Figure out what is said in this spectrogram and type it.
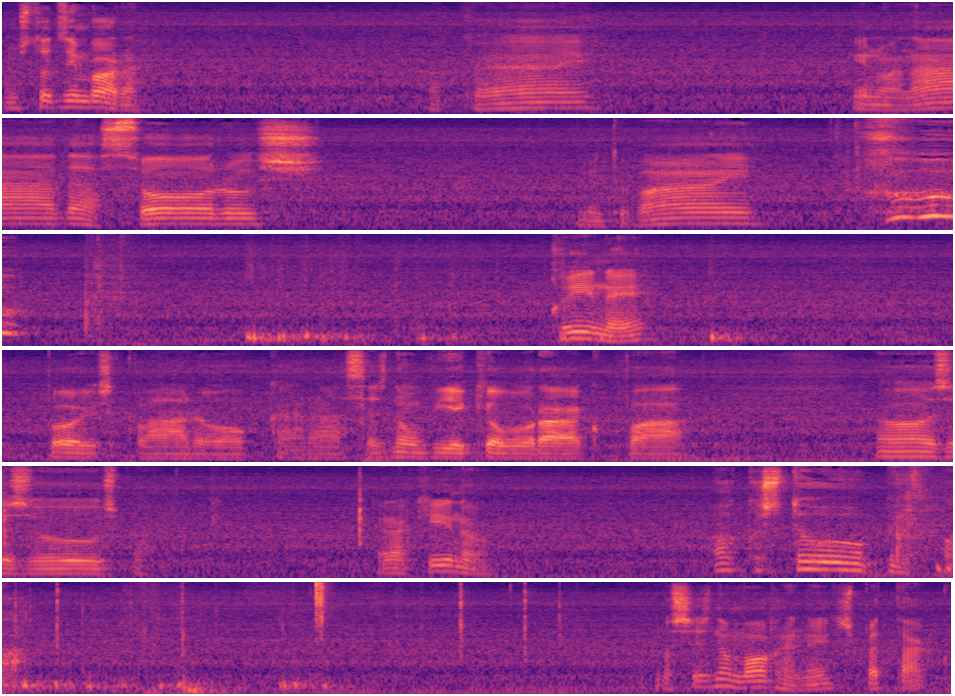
Vamos todos embora. Ok. Aqui não há nada. Soros. Muito bem. Corri, né? Pois, claro, oh caraças, não vi aquele buraco, pá. Oh, Jesus, pá. Era aqui, não? Oh, que estúpido, pá. Vocês não morrem, né? Espetáculo.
